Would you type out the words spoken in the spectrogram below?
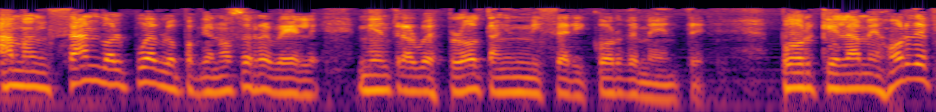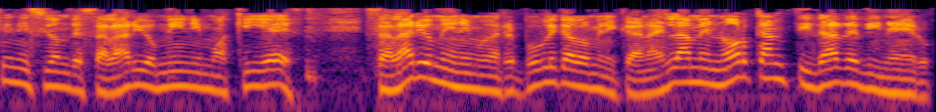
amansando al pueblo para que no se revele mientras lo explotan misericordiamente. Porque la mejor definición de salario mínimo aquí es, salario mínimo en República Dominicana es la menor cantidad de dinero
